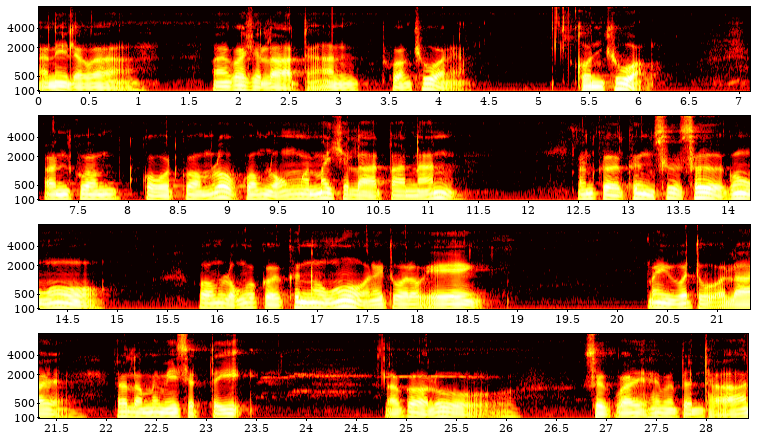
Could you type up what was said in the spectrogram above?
อันนี้แล้ว่า มันก็ฉลาดอันความชั่วเนี่ย คนชั่ว อันความโกรธความโลภความหลงมันไม่ฉลาดปานนั้น มันเกิดขึ้นซื่อๆโง่โง่ความหลงก็เกิดขึ้นโง่โง่ในตัวเราเอง ไม่มีวัตถุอะไร ถ้าเราไม่มีสติเราก็รู้สึกไว้ให้มันเป็นฐาน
